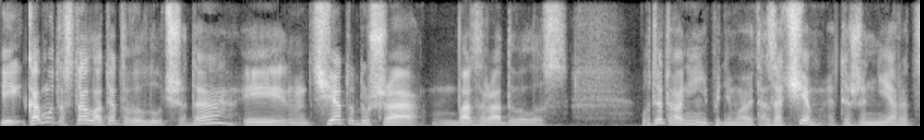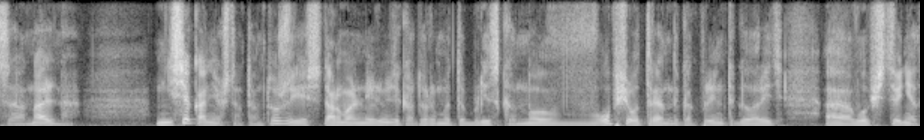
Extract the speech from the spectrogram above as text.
и кому-то стало от этого лучше, да, и чья-то душа возрадовалась. Вот этого они не понимают. А зачем? Это же нерационально. Не все, конечно, там тоже есть нормальные люди, которым это близко, но общего тренда, как принято говорить, э, в обществе нет.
